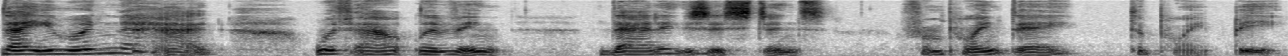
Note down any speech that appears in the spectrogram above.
that you wouldn't have had without living that existence from point A to point B.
